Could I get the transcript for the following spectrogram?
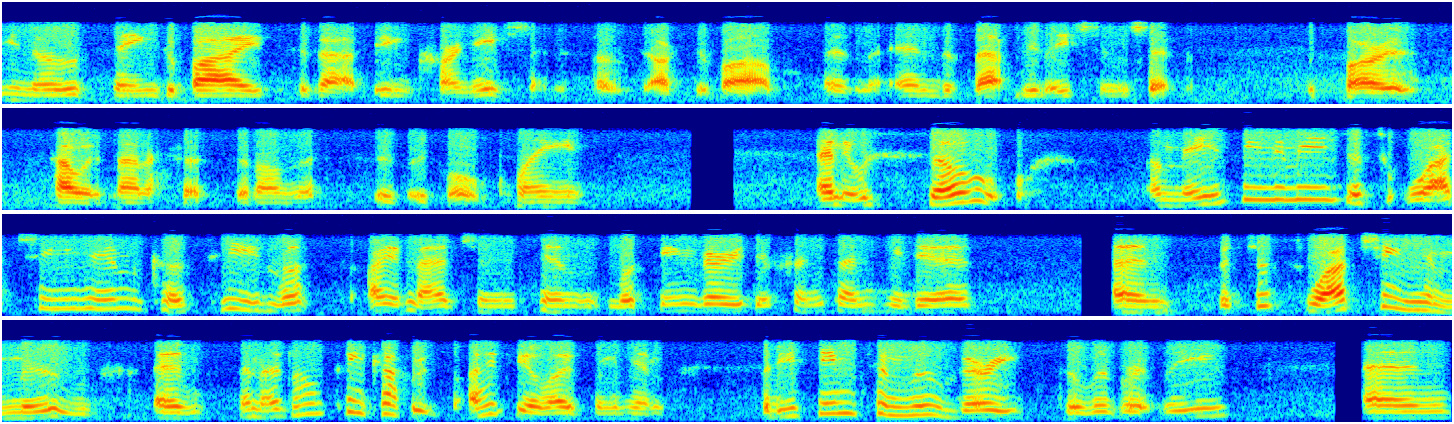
you know, saying goodbye to that incarnation of Dr. Bob and the end of that relationship as far as how it manifested on this physical plane. And it was so amazing to me just watching him because he looked, I imagined him looking very different than he did. And but just watching him move and and I don't think I was idealizing him, but he seemed to move very deliberately, and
